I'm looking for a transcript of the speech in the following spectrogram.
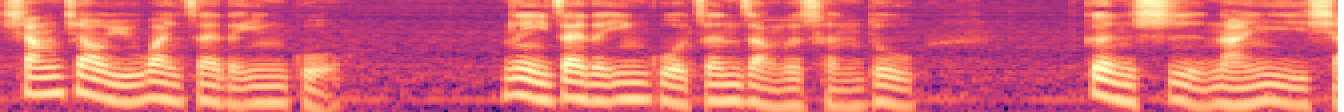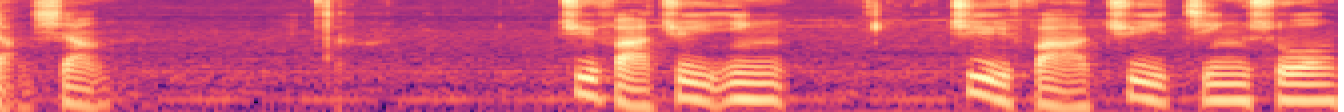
相较于外在的因果，内在的因果增长的程度更是难以想象。据法据因，据法据经说，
